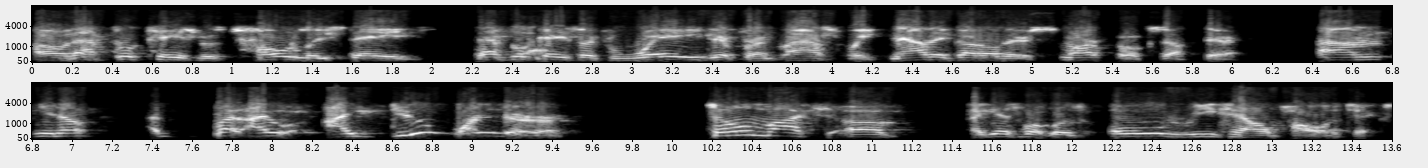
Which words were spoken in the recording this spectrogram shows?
oh, that bookcase was totally staged. That bookcase looked way different last week. Now they've got all their smart books up there. Um, you know, but I, I do wonder so much of, I guess, what was old retail politics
